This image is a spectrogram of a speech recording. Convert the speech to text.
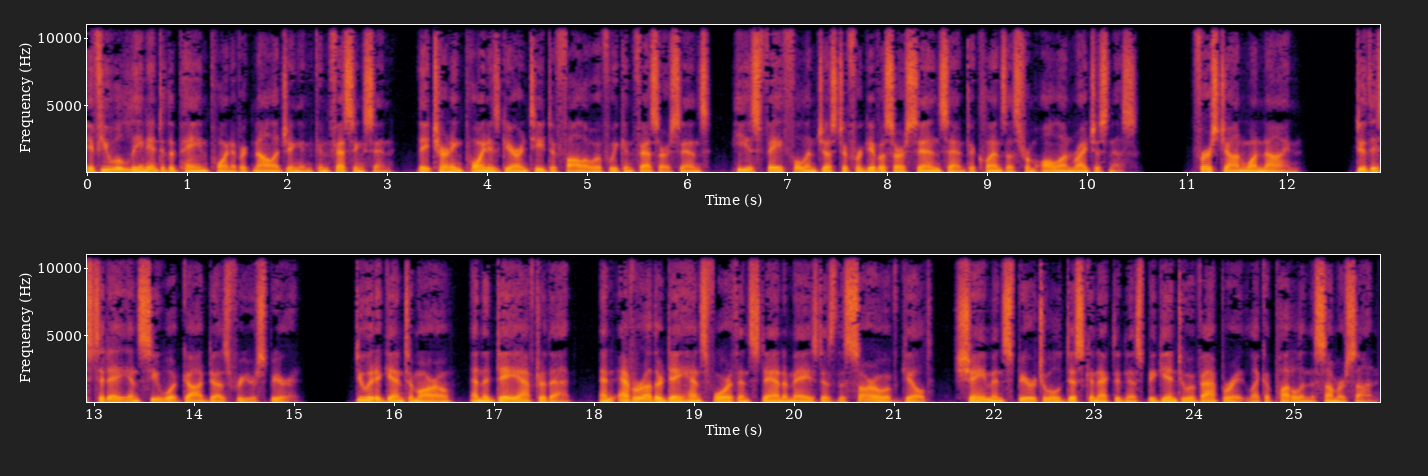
If you will lean into the pain point of acknowledging and confessing sin, the turning point is guaranteed to follow if we confess our sins. He is faithful and just to forgive us our sins and to cleanse us from all unrighteousness. 1 John 1 9. Do this today and see what God does for your spirit. Do it again tomorrow, and the day after that, and ever other day henceforth, and stand amazed as the sorrow of guilt, shame, and spiritual disconnectedness begin to evaporate like a puddle in the summer sun.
